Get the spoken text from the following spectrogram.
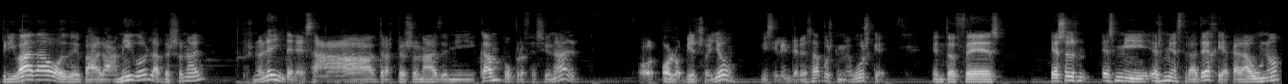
privada o de para amigos, la personal, pues no le interesa a otras personas de mi campo profesional, o, lo pienso yo, y si le interesa, pues que me busque. Entonces, eso es, mi, es mi estrategia, cada uno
